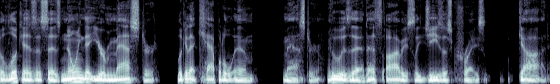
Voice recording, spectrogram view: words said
But look as it says, knowing that your master, look at that capital M, master. Who is that? That's obviously Jesus Christ, God.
